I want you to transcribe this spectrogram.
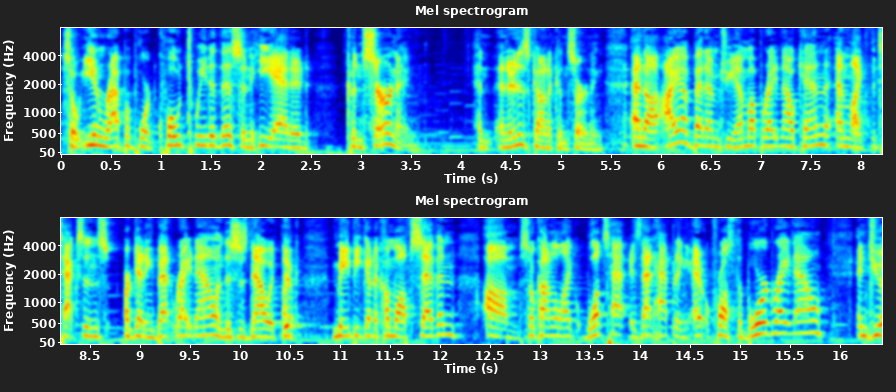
So Ian Rapoport quote tweeted this and he added, concerning and, and it is kind of concerning. And uh, I have BetMGM up right now, Ken, and like the Texans are getting bet right now, and this is now at like yep. maybe going to come off seven. Um, so kind of like what's ha- is that happening across the board right now? And you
